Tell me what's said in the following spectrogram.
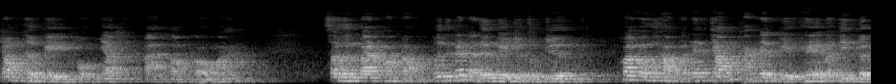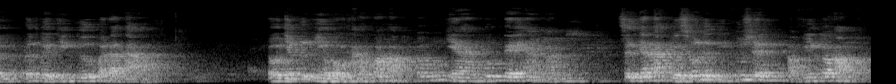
trong thời kỳ hội nhập và toàn cầu hóa. Sau hơn 3 năm hoạt động với tư cách là đơn vị trực thuộc trường, khoa ngôn ngữ học đã nhanh chóng khẳng định vị thế và tiềm lực đơn vị nghiên cứu và đào tạo. Tổ chức được nhiều hội thảo khoa học các quốc gia, quốc tế hàng năm, sự gia tăng về số lượng nghiên cứu sinh, học viên cao học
